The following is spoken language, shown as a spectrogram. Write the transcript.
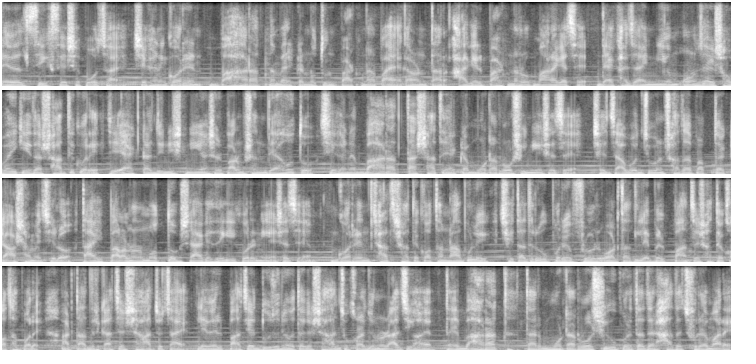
লেভেল সিক্সে এসে পৌঁছায়। সেখানে করেন বাহারাত নামের একটা নতুন পার্টনার পায়, কারণ তার আগের পার্টনারও মারা গেছে। দেখা যায় নিয়ম অনুযায়ী সবাইকে তার সাথে করে যে একটা জিনিস নিয়ে আসার পারমিশন দেওয়া হতো, সেখানে বাহারাত তার সাথে একটা মোটা রশি নিয়ে এসেছে। সে যাবজ্জীবন সাজাপ্রাপ্ত একটা আসামে ছিল, তাই পালানোর মতলব সে আগে থেকেই করে নিয়ে এসেছে। গরেন ছাত্রের সাথে কথা না বলে সে তাদের উপরে ফ্লোর, অর্থাৎ লেভেল পাঁচের সাথে কথা বলে, আর তাদের কাছে সাহায্য চায়। লেভেল পাঁচের দুজনেও তাকে সাহায্য করার জন্য রাজি হয়। তাই বাহারাত তার মোটা রশি উপরে তাদের হাতে ছুঁড়ে মারে।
